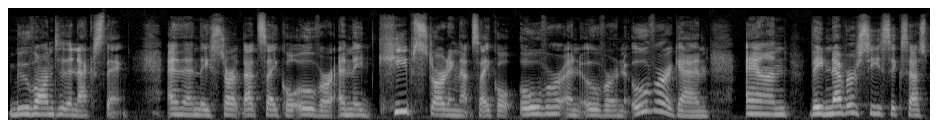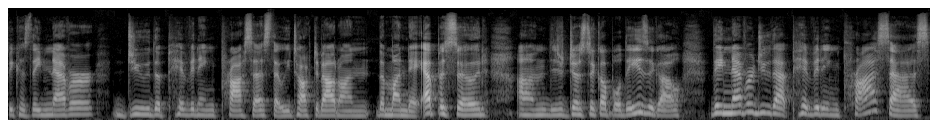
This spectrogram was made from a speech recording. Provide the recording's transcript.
move on to the next thing. And then they start that cycle over and they keep starting that cycle over and over and over again. And they never see success because they never do the pivoting process that we talked about on the Monday episode um, just a couple days ago. They never do that pivoting process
